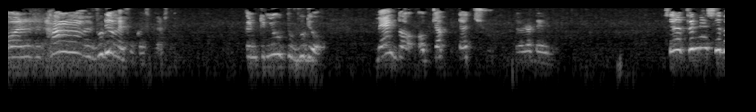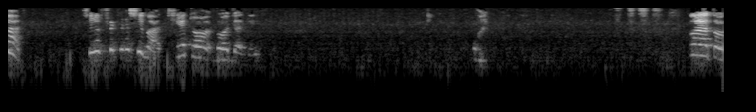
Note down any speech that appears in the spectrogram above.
और हम वीडियो में फोकस करते हैं। Continue to video make the object touch the red area सिर्फ़ फिटनेस की बात। सिर्फ़ फिटनेस की बात। ये तो बहुत जल्दी। गलत हो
